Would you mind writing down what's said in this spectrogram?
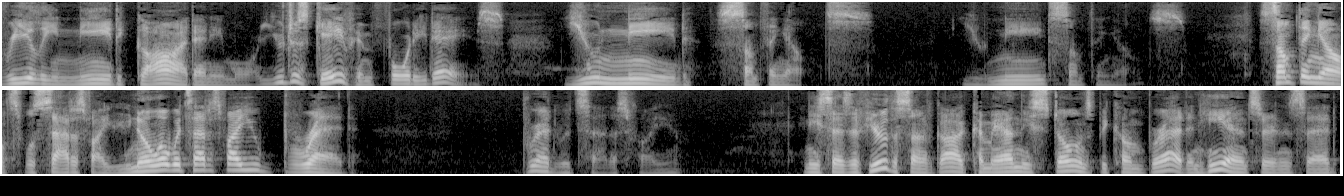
really need God anymore. You just gave him 40 days. You need something else. You need something else. Something else will satisfy you. You know what would satisfy you? Bread. Bread would satisfy you. And he says, If you're the Son of God, command these stones become bread. And he answered and said,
